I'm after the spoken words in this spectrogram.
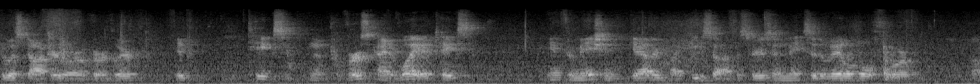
to a stalker or a burglar, it takes, in a perverse kind of way, it takes information gathered by peace officers and makes it available for uh,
